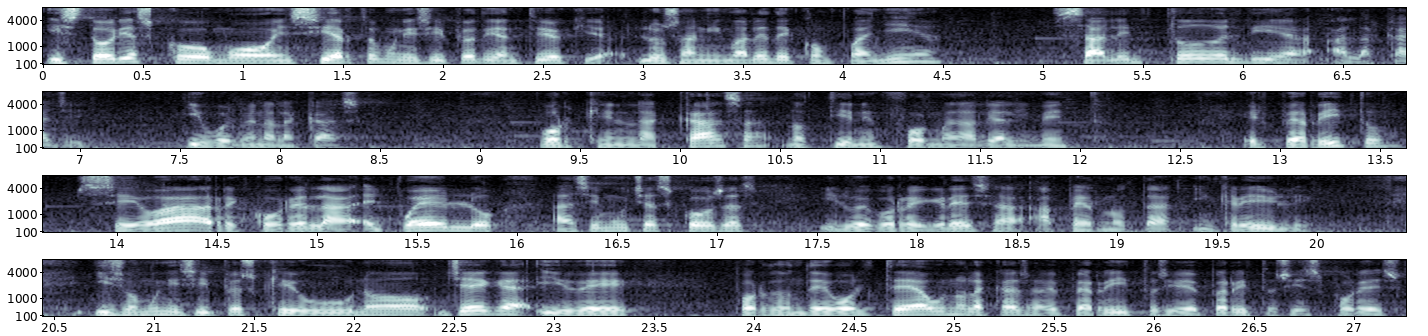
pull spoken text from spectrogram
Historias como en ciertos municipios de Antioquia, los animales de compañía salen todo el día a la calle y vuelven a la casa, porque en la casa no tienen forma de darle alimento el perrito se va, recorre el pueblo, hace muchas cosas y luego regresa a pernotar. Increíble. Y son municipios que uno llega y ve por donde voltea uno la casa, ve perritos y ve perritos y es por eso.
